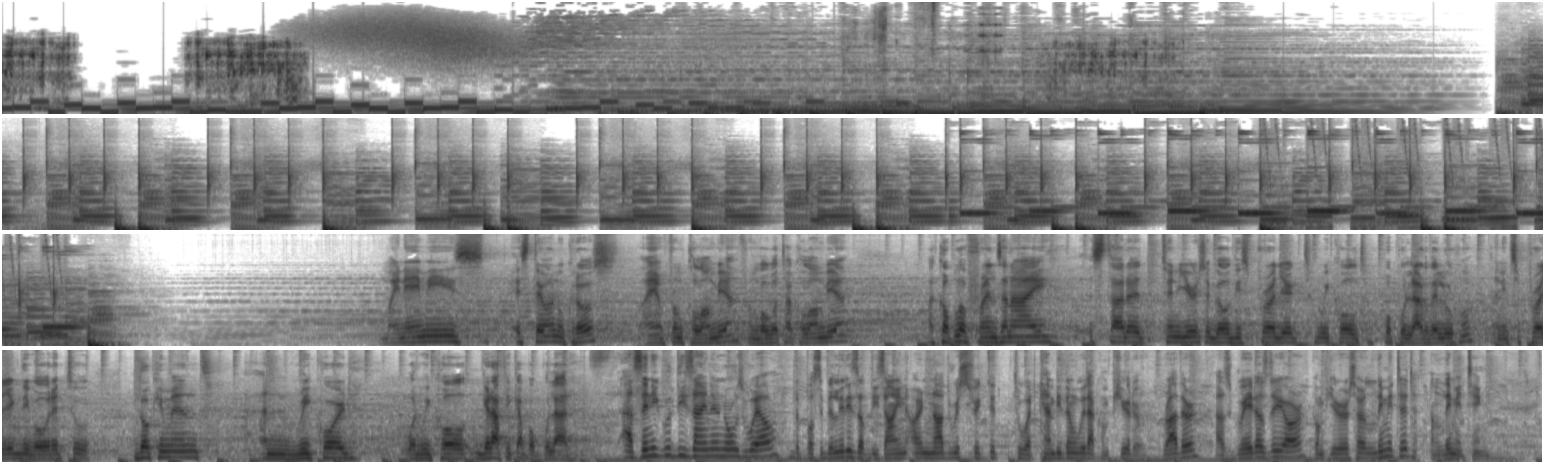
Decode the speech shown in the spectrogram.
My name is Esteban Ucrós. I am from Colombia, from Bogota, Colombia. A couple of friends and I started 10 years ago this project we called Popular de Lujo, and it's a project devoted to document and record what we call Gráfica Popular. As any good designer knows well, the possibilities of design are not restricted to what can be done with a computer. Rather, as great as they are, computers are limited and limiting.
